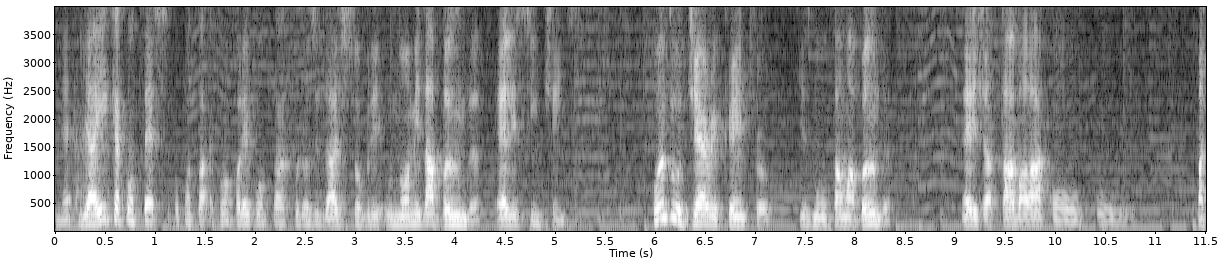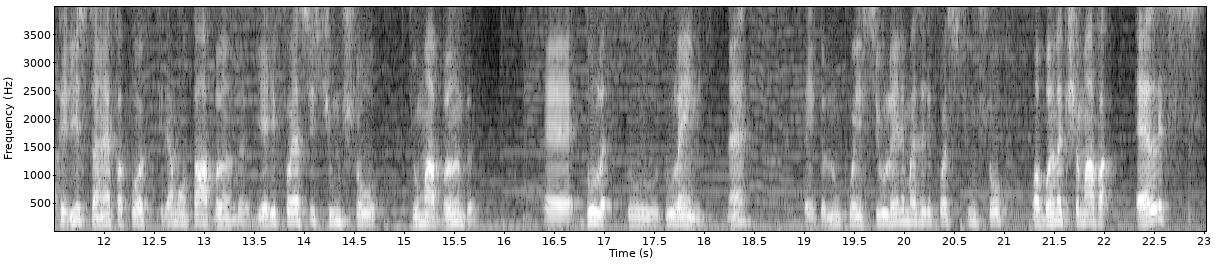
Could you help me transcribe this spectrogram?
né? E aí o que acontece? Vou contar, como eu falei, vou contar curiosidade sobre o nome da banda, Alice in Chains. Quando o Jerry Cantrell quis montar uma banda, né, ele já estava lá com o, o, baterista, né? Falou, pô, queria montar uma banda. E ele foi assistir um show de uma banda é, do, do, do Lane, né? Então ele não conhecia o Lane, mas ele foi assistir um show, uma banda que chamava Alice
